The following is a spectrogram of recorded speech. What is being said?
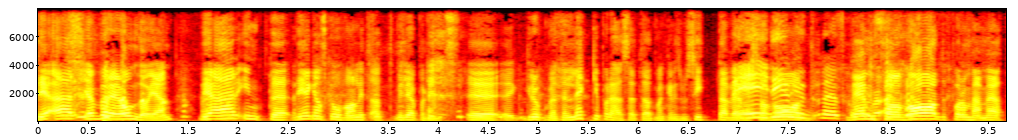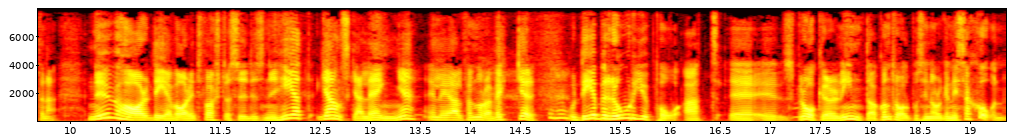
Det är, jag börjar om då igen. Det är, inte, det är ganska ovanligt att Miljöpartiets eh, gruppmöten läcker på det här sättet att man kan liksom sitta vem Nej, sa vad. Nej, vem sa vad på de här mötena. Nu har det varit första sidesnyhet ganska länge, eller i alla fall några veckor. Och det beror ju på att eh, språkrören inte har kontroll på sin organisation.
